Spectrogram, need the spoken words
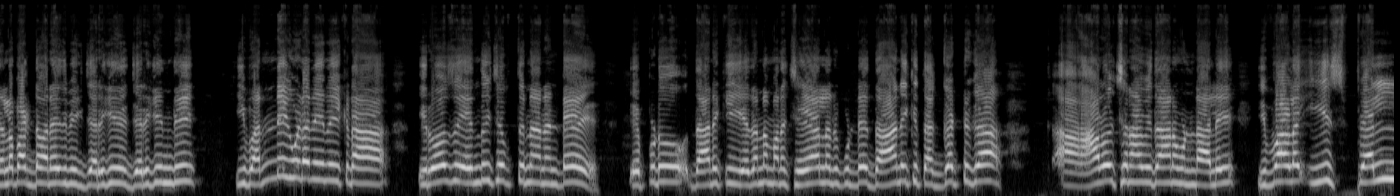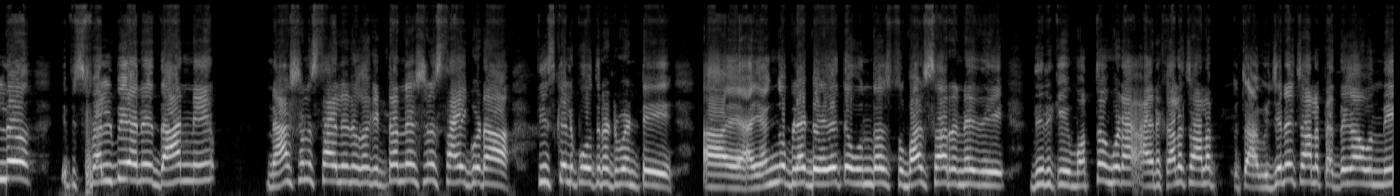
నిలబడడం అనేది మీకు జరిగి జరిగింది. ఇవన్నీ కూడా నేను ఇక్కడ ఈరోజు ఎందుకు చెప్తున్నానంటే ఎప్పుడు దానికి ఏదన్నా మనం చేయాలనుకుంటే దానికి తగ్గట్టుగా ఆలోచన విధానం ఉండాలి. ఇవాళ ఈ స్పెల్ స్పెల్ బి అనే దాన్ని నేషనల్ స్థాయిలో ఒక ఇంటర్నేషనల్ స్థాయికి కూడా తీసుకెళ్ళిపోతున్నటువంటి యంగ్ బ్లడ్ ఏదైతే ఉందో సుభాష్ సార్ అనేది దీనికి మొత్తం కూడా ఆయన కళ చాలా విజయనే విజనే చాలా పెద్దగా ఉంది.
